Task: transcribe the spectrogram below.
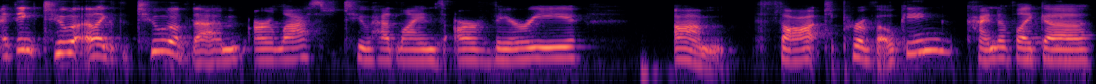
I think two like two of them, our last two headlines are very um thought provoking, kind of like a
